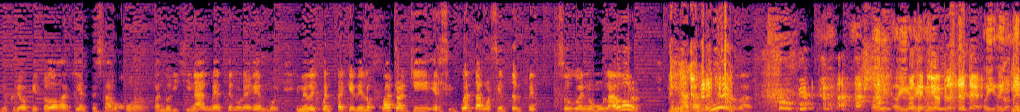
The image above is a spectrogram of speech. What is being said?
Yo creo que todos aquí empezamos jugando originalmente en una Game Boy. Y me doy cuenta que de los cuatro aquí, el 50% empezó con emulador. ¡Piratas de mierda! Oye, oye, no oye, tenía oye, plata. oye, oye, no Y tenía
